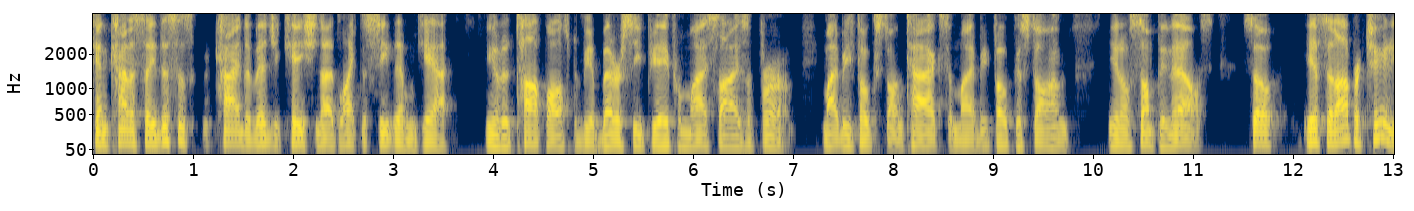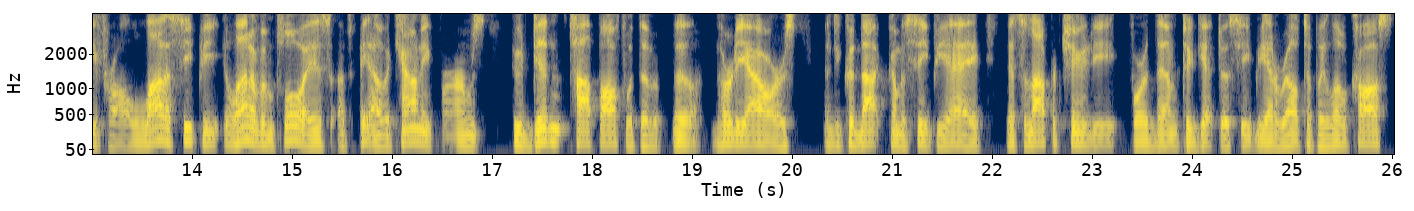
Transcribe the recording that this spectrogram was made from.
can kind of say, this is the kind of education I'd like to see them get, you know, to top off to be a better CPA for my size of firm. Might be focused on tax, it might be focused on, you know, something else. So it's an opportunity for a lot of CP, a lot of employees of, of accounting firms who didn't top off with the, the 30 hours and could not become a CPA. It's an opportunity for them to get to a CPA at a relatively low cost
